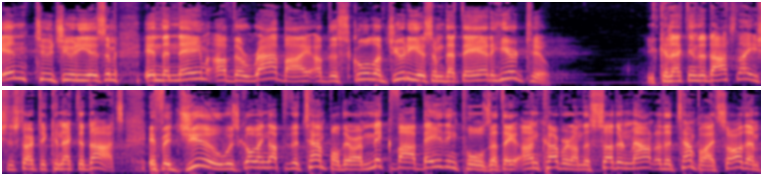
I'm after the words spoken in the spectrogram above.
into Judaism in the name of the rabbi of the school of Judaism that they adhered to. You connecting the dots now? You should start to connect the dots. If a Jew was going up to the temple, there are mikvah bathing pools that they uncovered on the southern mount of the temple. I saw them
